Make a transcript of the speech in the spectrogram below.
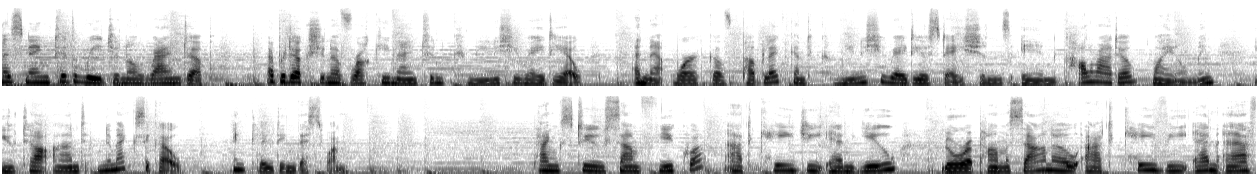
Listening to the Regional Roundup, a production of Rocky Mountain Community Radio, a network of public and community radio stations in Colorado, Wyoming, Utah, and New Mexico, including this one. Thanks to Sam Fuqua at KGNU, Laura Palmisano at KVNF,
